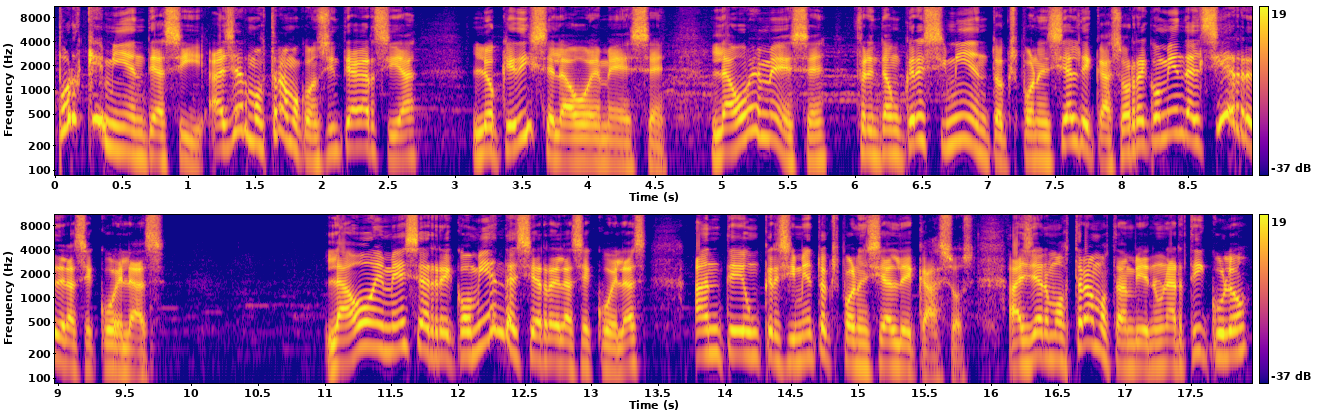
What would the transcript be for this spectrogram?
¿Por qué miente así? Ayer mostramos con Cintia García lo que dice la OMS. La OMS, frente a un crecimiento exponencial de casos, recomienda el cierre de las escuelas. La OMS recomienda el cierre de las escuelas ante un crecimiento exponencial de casos. Ayer mostramos también un artículo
